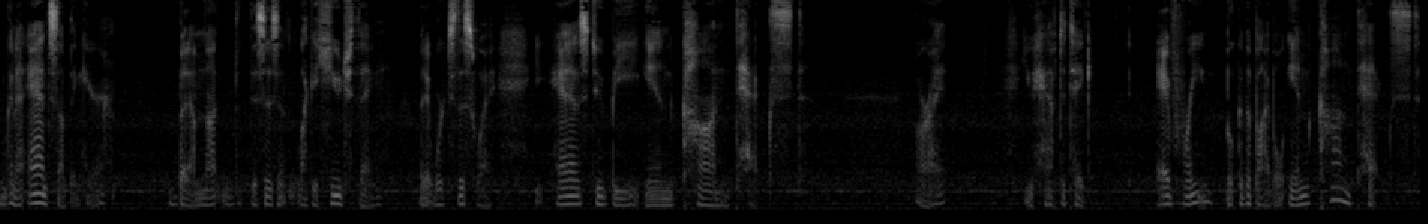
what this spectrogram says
I'm going to add something here, but I'm not, this isn't like a huge thing, but it works this way. It has to be in context. All right? You have to take every book of the Bible in context.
